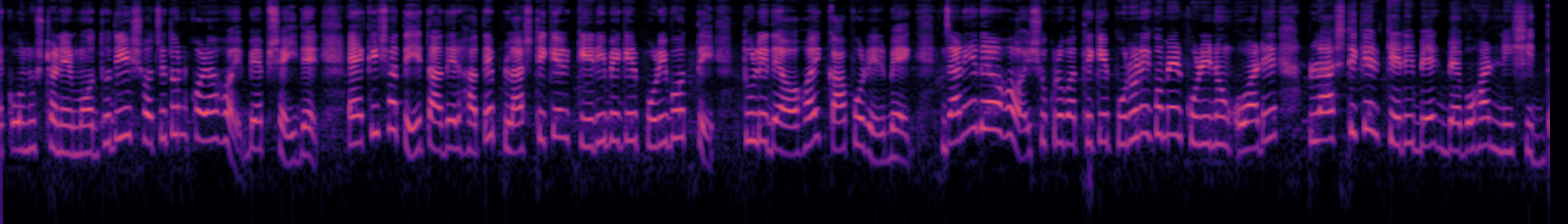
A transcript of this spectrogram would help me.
এক অনুষ্ঠানের মধ্য দিয়ে সচেতন করা হয় ব্যবসায়ীদের। একই সাথে তাদের হাতে প্লাস্টিকের ক্যারি ব্যাগের পরিবর্তে তুলে দেওয়া হয় কাপড়ের ব্যাগ। জানিয়ে দেওয়া হয়, শুক্রবার থেকে পুর নিগমের কুড়িনং ওয়ার্ডে প্লাস্টিকের ক্যারি ব্যাগ ব্যবহার নিষিদ্ধ।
